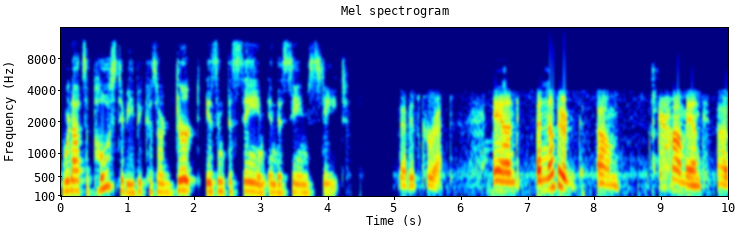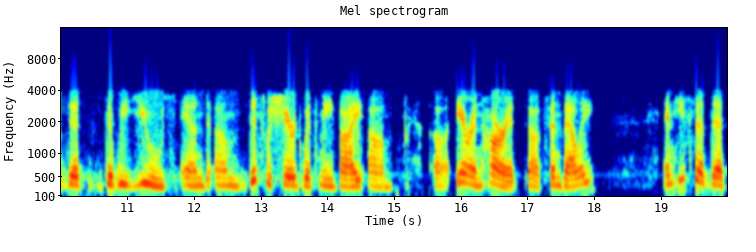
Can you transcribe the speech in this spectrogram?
we're not supposed to be because our dirt isn't the same in the same state. That is correct. And another um, comment uh, that that we use, and um, this was shared with me by um, uh, Aaron Har at uh, Fenn Valley, and he said that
